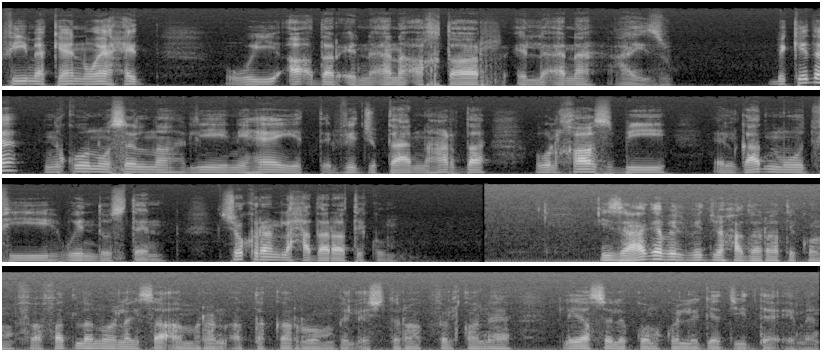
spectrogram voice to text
في مكان واحد وأقدر إن أنا أختار اللي أنا عايزه. بكده نكون وصلنا لنهاية الفيديو بتاع النهاردة والخاص بال god mode في ويندوز 10 شكرا لحضراتكم. إذا عجب الفيديو حضراتكم ففضلا وليس أمرا التكرم بالاشتراك في القناة ليصلكم كل جديد دائما.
